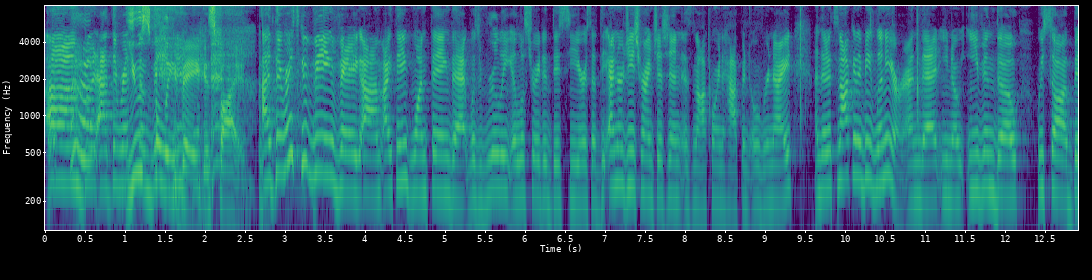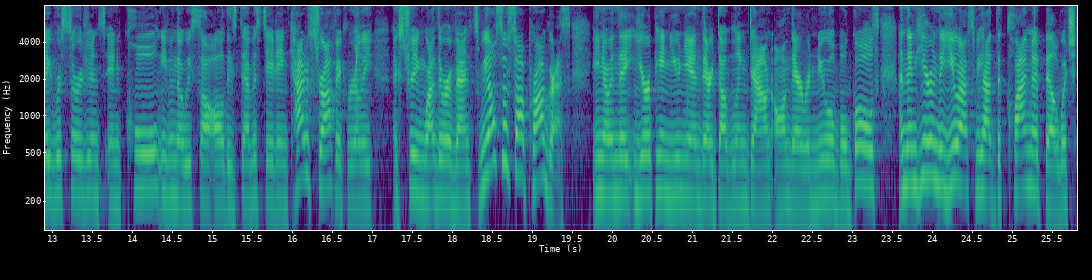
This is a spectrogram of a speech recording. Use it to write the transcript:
Um, but at the risk usefully of being, vague is fine. at the risk of being vague, um, I think one thing that was really illustrated this year is that the energy transition is not going to happen overnight, and that it's not going to be linear, and that you know even though we saw a big resurgence in coal, even though we saw all these devastating, catastrophic, really extreme weather events, we also saw progress. You know, in the European Union, they're doubling down on their renewable goals, and then here in the U.S., we had the climate bill, which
